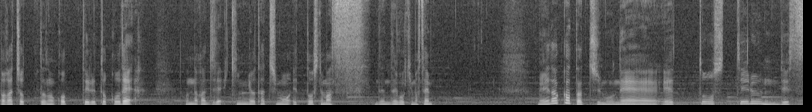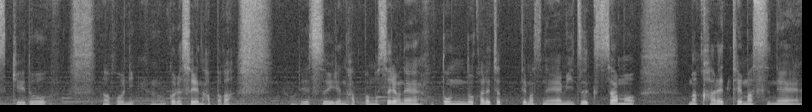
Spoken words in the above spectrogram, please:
ぱがちょっと残ってるとこでこんな感じで金魚たちも越冬してます。全然動きません。メダカたちもね越冬してるんですけどあここに、うん、これは睡蓮の葉っぱがこれ睡蓮の葉っぱもすればねほとんど枯れちゃってますね。水草もまあ、枯れてますね。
